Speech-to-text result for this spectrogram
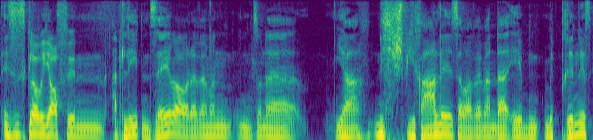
Es ist, glaube ich, auch für einen Athleten selber oder wenn man in so einer ja nicht Spirale ist, aber wenn man da eben mit drin ist,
